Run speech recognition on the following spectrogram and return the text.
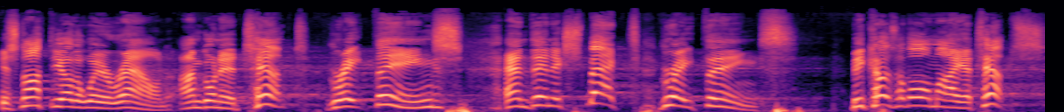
It's not the other way around. I'm going to attempt great things and then expect great things because of all my attempts.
